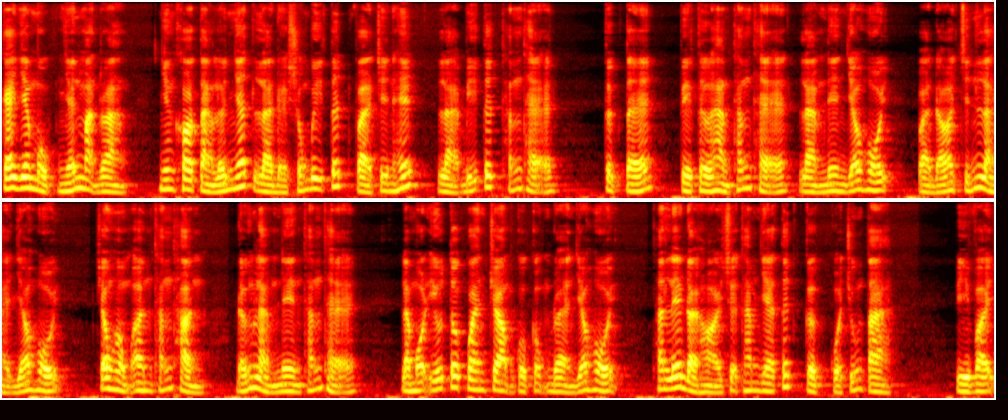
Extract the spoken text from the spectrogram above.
Các giám mục nhấn mạnh rằng, nhưng kho tàng lớn nhất là đời sống bí tích và trên hết là bí tích thánh thể. Thực tế, việc thừa hành thánh thể làm nên giáo hội và đó chính là giáo hội. Trong hồng ân thánh thần, đấng làm nên thánh thể là một yếu tố quan trọng của cộng đoàn giáo hội. Thánh lễ đòi hỏi sự tham gia tích cực của chúng ta. Vì vậy,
